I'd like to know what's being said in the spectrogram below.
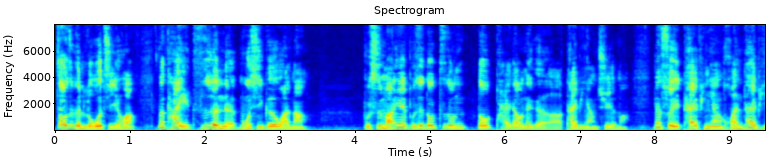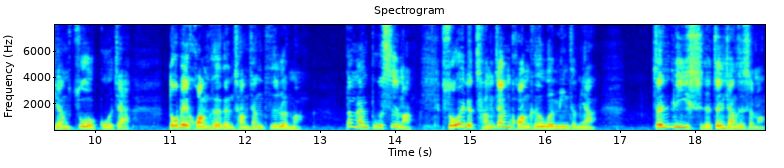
照这个逻辑的话，那他也滋润了墨西哥湾啊，不是吗？因为不是都自动都排到那个、呃、太平洋去了吗？那所以太平洋环太平洋所有国家都被黄河跟长江滋润吗？当然不是嘛。所谓的长江黄河文明怎么样？真历史的真相是什么？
